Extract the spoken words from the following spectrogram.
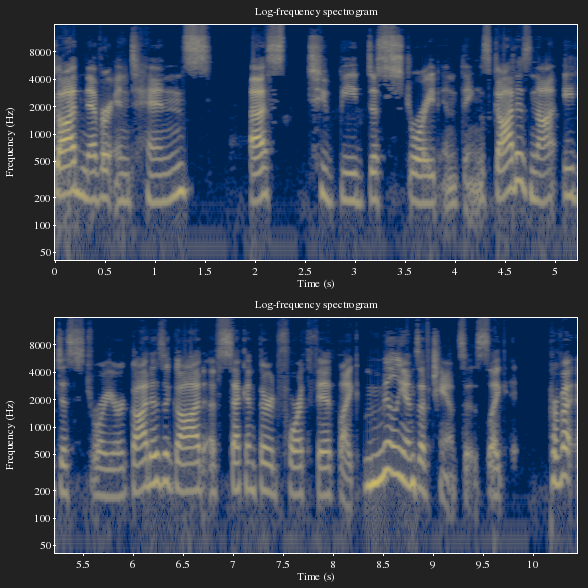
god never intends us to be destroyed in things. God is not a destroyer. God is a god of second third fourth fifth like millions of chances. Like provide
